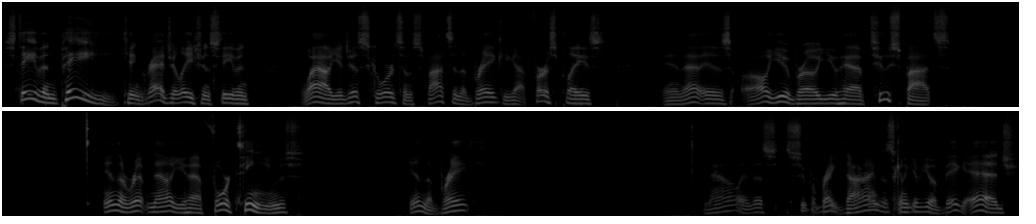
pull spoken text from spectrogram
Stephen P. Congratulations, Stephen. Wow, you just scored some spots in the break. You got first place. And that is all you, bro. You have two spots. In the rip now, you have four teams in the break. Now, in this super break dimes, it's going to give you a big edge.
